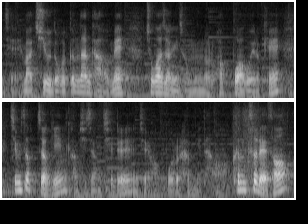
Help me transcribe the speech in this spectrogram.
이제 마취 유도가 끝난 다음에 추가적인 정맥로를 확보하고 이렇게 침습적인 감시 장치를 이제 확보를 합니다. 어, 큰 틀에서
